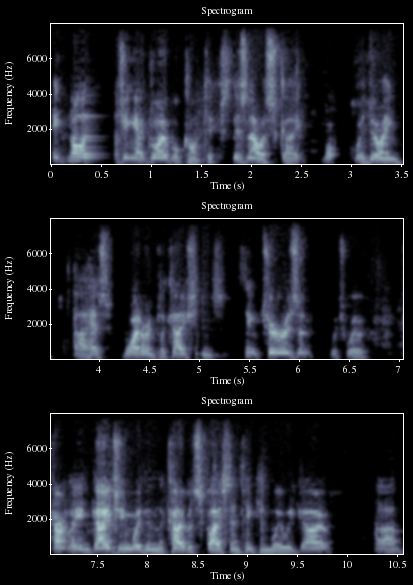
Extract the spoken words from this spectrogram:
acknowledging our global context. There's no escape. What we're doing uh, has wider implications. Think tourism, which we're currently engaging with in the COVID space and thinking where we go. Um,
